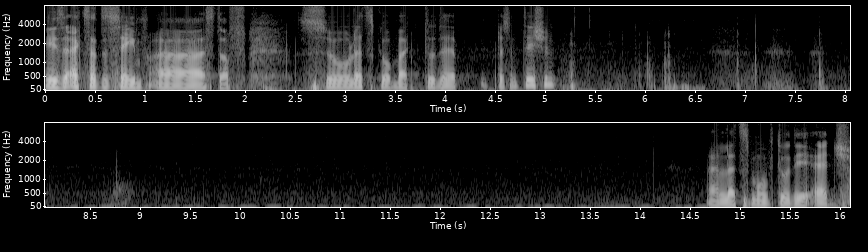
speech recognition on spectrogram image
is exactly the same uh, stuff. So let's go back to the presentation. And let's move to the edge.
